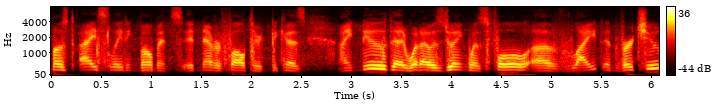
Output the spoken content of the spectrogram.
most isolating moments, it never faltered because I knew that what I was doing was full of light and virtue,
